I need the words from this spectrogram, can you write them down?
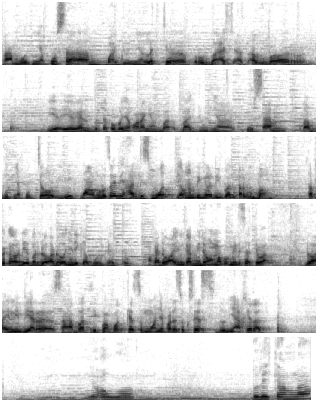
rambutnya kusam bajunya lecek rubah asy'at akbar ya, ya kan betapa banyak orang yang bajunya kusam, rambutnya kucel. Ini malah menurut saya ini hadis buat yang tinggal di Bantar Gebang. Tapi kalau dia berdoa doanya dikabulkan. Betul. Maka doain kami dong sama pemirsa. Coba doain nih biar sahabat Hikmah Podcast semuanya pada sukses dunia akhirat. Ya Allah, berikanlah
